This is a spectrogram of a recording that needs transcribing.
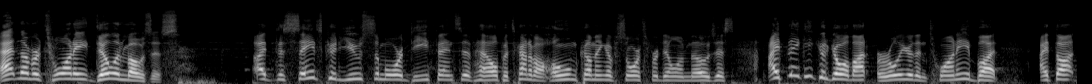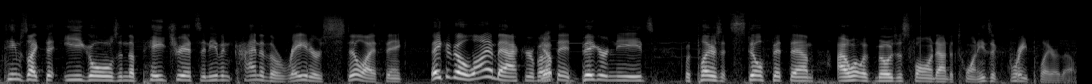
At number 20, Dylan Moses. Uh, the Saints could use some more defensive help. It's kind of a homecoming of sorts for Dylan Moses. I think he could go a lot earlier than 20, but I thought teams like the Eagles and the Patriots and even kind of the Raiders still, I think, they could go linebacker, but Yep. if they had bigger needs with players that still fit them, I went with Moses falling down to 20. He's a great player, though.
